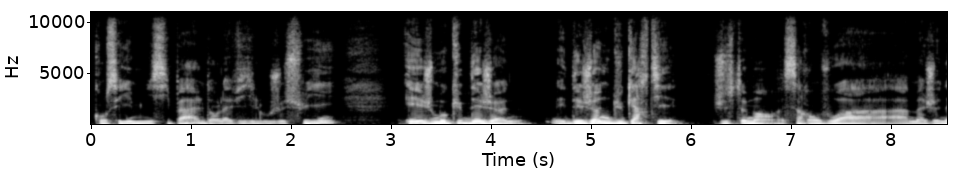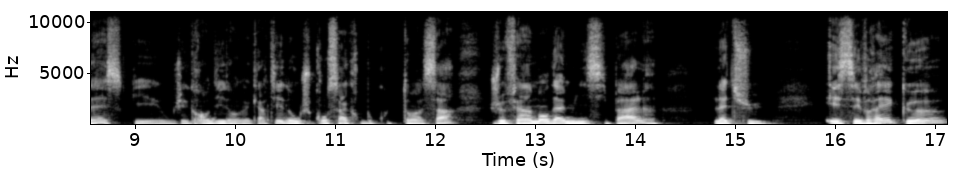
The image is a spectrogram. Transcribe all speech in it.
conseiller municipal dans la ville où je suis et je m'occupe des jeunes et des jeunes du quartier. Justement, ça renvoie à, ma jeunesse, où j'ai grandi dans un quartier, donc je consacre beaucoup de temps à ça. Je fais un mandat municipal là-dessus. Et c'est vrai que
